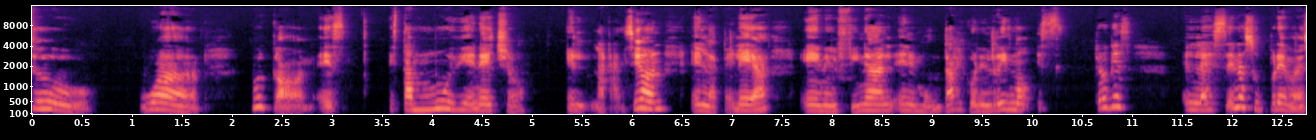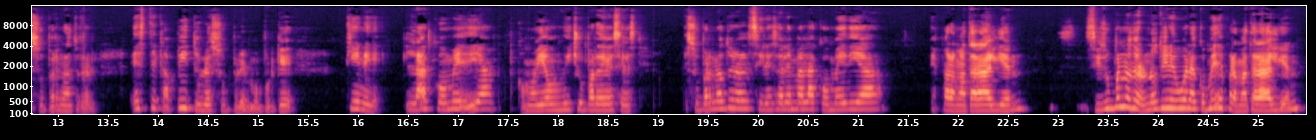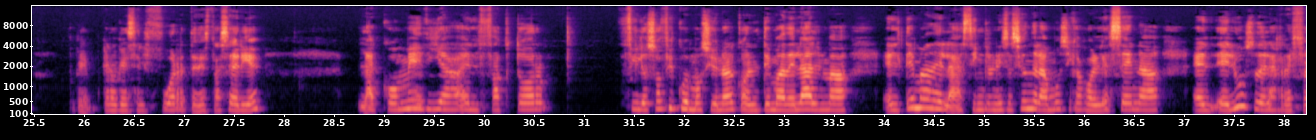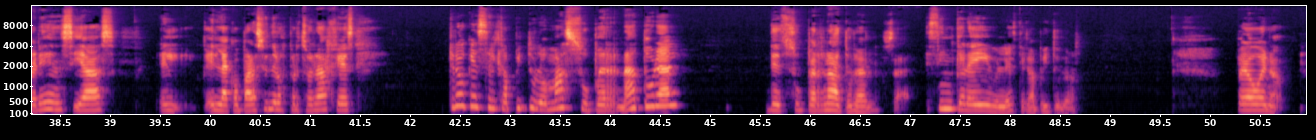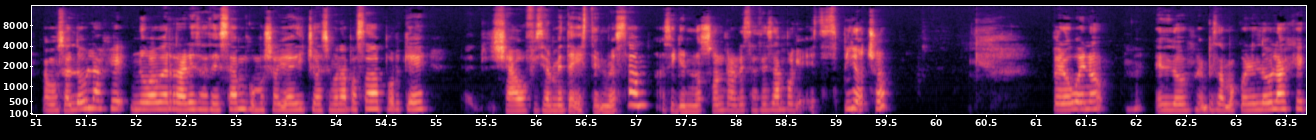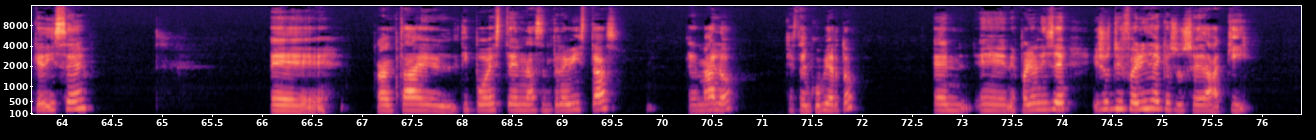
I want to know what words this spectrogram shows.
2, One, We're Gone. Es, está muy bien hecho en la canción, en la pelea, en el final, en el montaje, con el ritmo. Es, creo que es la escena suprema de Supernatural. Este capítulo es supremo porque tiene la comedia, como habíamos dicho un par de veces, Supernatural, si le sale mal la comedia, es para matar a alguien. Si Supernatural no tiene buena comedia, es para matar a alguien, porque creo que es el fuerte de esta serie. La comedia, el factor filosófico emocional con el tema del alma, el tema de la sincronización de la música con la escena, el, uso de las referencias, el, la comparación de los personajes. Creo que es el capítulo más supernatural de Supernatural. O sea, es increíble este capítulo. Pero bueno, vamos al doblaje. No va a haber rarezas de Sam, como ya había dicho la semana pasada, porque ya oficialmente este no es Sam, así que no son rarezas de Sam porque este es Pinocho. Pero bueno, empezamos con el doblaje que dice... Eh, está el tipo este en las entrevistas, el malo, que está encubierto. En, en español dice, y yo estoy feliz de que suceda aquí.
